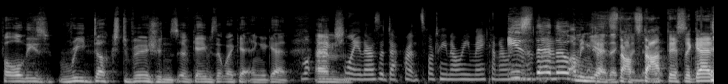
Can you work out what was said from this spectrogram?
for all these reduxed versions of games that we're getting again. Well, Um, actually, there's a difference between a remake and a remaster. is there though? I mean, yeah, there Start, kind start of. this again.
